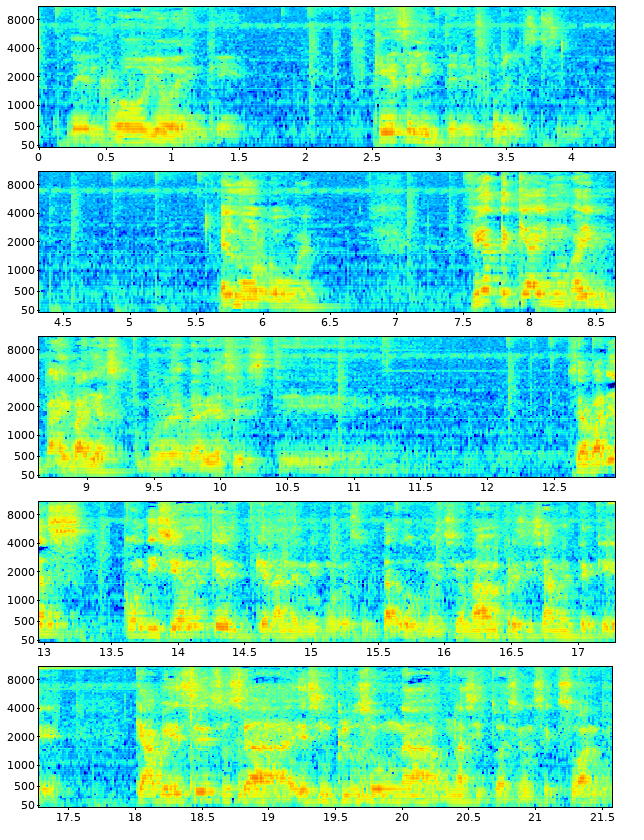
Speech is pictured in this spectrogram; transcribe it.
Del rollo en que... ¿Qué es el interés por el asesino? El morbo, güey. Fíjate que hay, hay, hay varias, varias, este, o sea, varias condiciones que, que dan el mismo resultado. Mencionaban precisamente que, que a veces, o sea, es incluso una, una situación sexual, güey.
